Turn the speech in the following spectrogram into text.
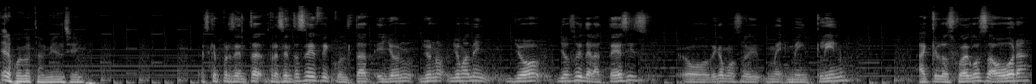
El juego también, sí. Es que presenta, presenta esa dificultad. Y yo, yo, no, yo más bien, yo, yo soy de la tesis, o digamos, soy, me, me inclino a que los juegos ahora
